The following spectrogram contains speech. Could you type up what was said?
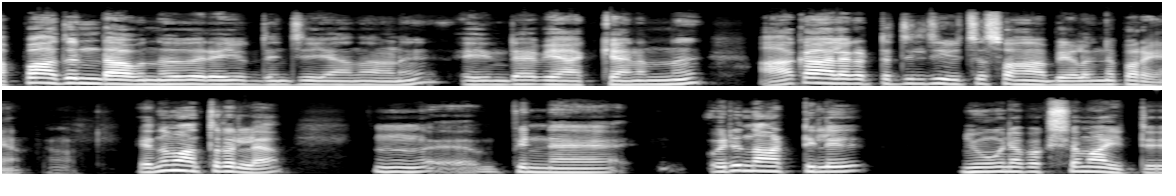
അപ്പോൾ അതുണ്ടാവുന്നത് വരെ യുദ്ധം ചെയ്യാമെന്നാണ് ഇതിന്റെ വ്യാഖ്യാനം എന്ന് ആ കാലഘട്ടത്തിൽ ജീവിച്ച സ്വഹാബികൾ തന്നെ പറയാം. എന്ന് മാത്രമല്ല പിന്നെ ഒരു നാട്ടിൽ ന്യൂനപക്ഷമായിട്ട്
